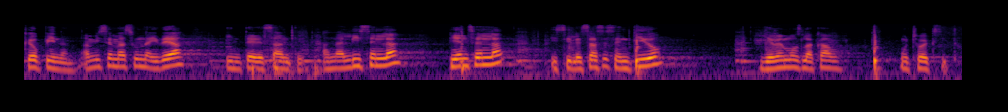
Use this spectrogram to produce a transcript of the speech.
¿Qué opinan? A mí se me hace una idea interesante. Analícenla, piénsenla y si les hace sentido, llevémosla a cabo. Mucho éxito.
